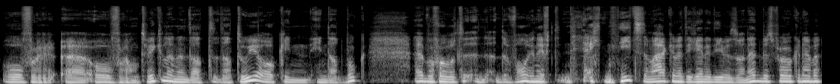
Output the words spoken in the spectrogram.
over, uh, over ontwikkelen en dat, dat doe je ook in, in dat boek. Hè, bijvoorbeeld, de volgende heeft echt niets te maken met degene die we zo net besproken hebben.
